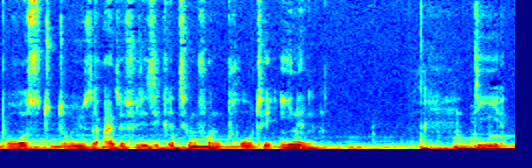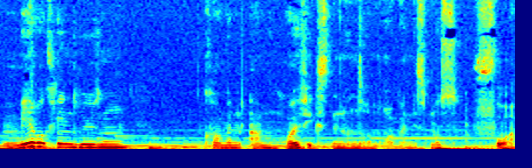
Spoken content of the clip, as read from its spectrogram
Brustdrüse, also für die Sekretion von Proteinen. Die Merokrindrüsen kommen am häufigsten in unserem Organismus vor.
